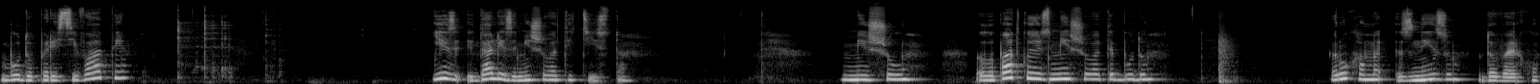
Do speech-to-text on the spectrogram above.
Буду пересівати і далі замішувати тісто. Мішу лопаткою змішувати буду рухами знизу до верху.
